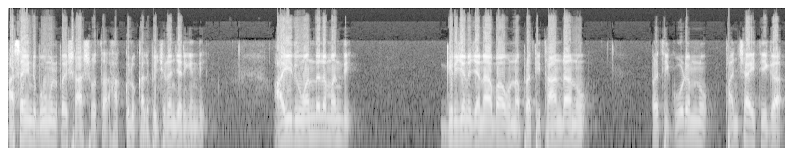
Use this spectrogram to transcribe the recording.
అసైన్డ్ భూములపై శాశ్వత హక్కులు కల్పించడం జరిగింది. ఐదు వందల మంది గిరిజన జనాభా ఉన్న ప్రతి తాండాను ప్రతి గూడెంను పంచాయతీగా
